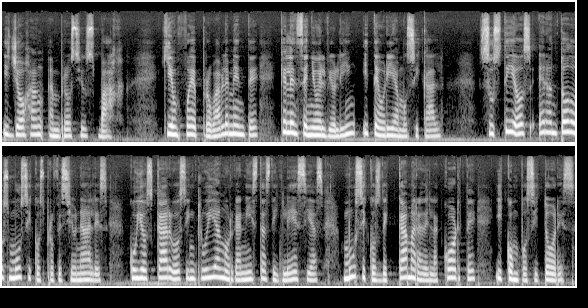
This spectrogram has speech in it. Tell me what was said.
y Johann Ambrosius Bach, quien fue probablemente que le enseñó el violín y teoría musical. Sus tíos eran todos músicos profesionales, cuyos cargos incluían organistas de iglesias, músicos de cámara de la corte y compositores.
